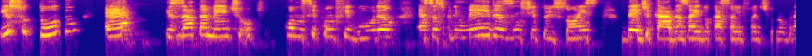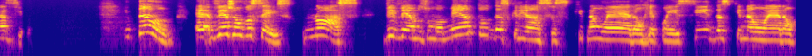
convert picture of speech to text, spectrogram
isso tudo é exatamente o que como se configuram essas primeiras instituições dedicadas à educação infantil no Brasil. Então, é, vejam vocês, nós vivemos um momento das crianças que não eram reconhecidas, que não eram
